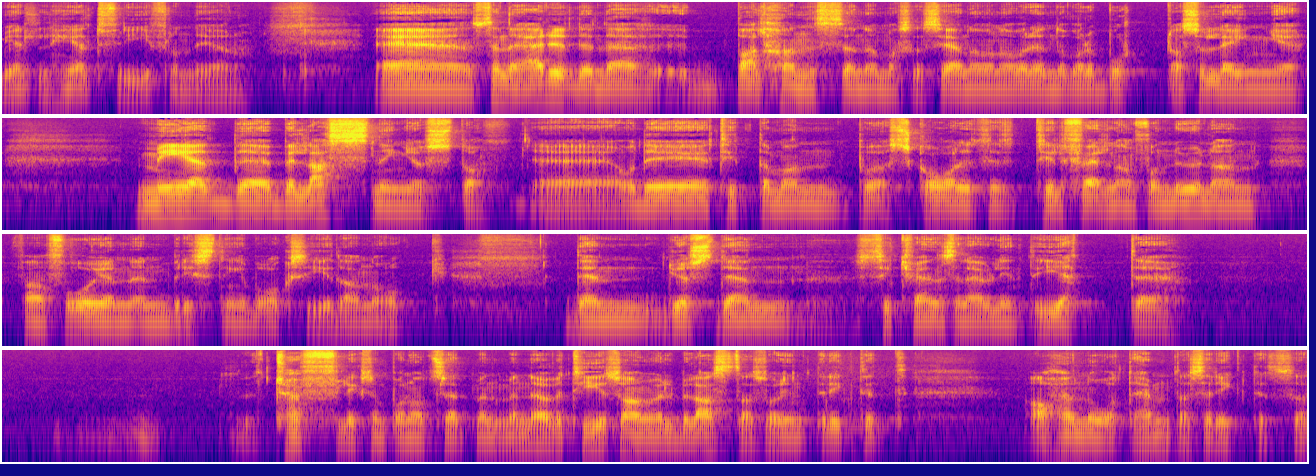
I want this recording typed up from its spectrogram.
egentligen helt fri från det. Eh, sen är det den där balansen, om man ska säga, när man har ändå varit borta så länge med eh, belastning just då. och det tittar man på skadetillfällen han får nu när han, för han får ju en, en bristning i baksidan och den, just den sekvensen är väl inte jätte tuff liksom på något sätt. Men, men över tid så har han väl belastats och inte riktigt ja, hunnit återhämta sig riktigt. Så,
